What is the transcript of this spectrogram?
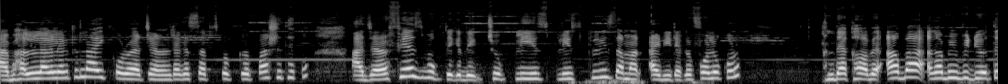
আর ভালো লাগলে একটা লাইক করো আর চ্যানেলটাকে সাবস্ক্রাইব করে পাশে থেকো। আর যারা ফেসবুক থেকে দেখছ প্লিজ প্লিজ প্লিজ আমার আইডিটাকে ফলো করো। দেখা হবে আবার আগামী ভিডিওতে।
